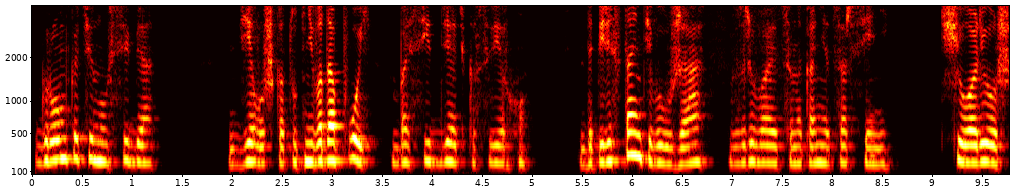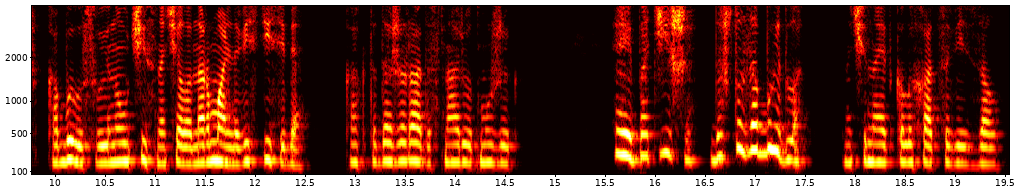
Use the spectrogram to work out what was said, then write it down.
громко тяну в себя. «Девушка, тут не водопой!» – басит дядька сверху. «Да перестаньте вы уже, а!» – взрывается, наконец, Арсений. «Чего орешь? Кобылу свою научи сначала нормально вести себя!» Как-то даже радостно орет мужик. «Эй, потише! Да что за быдло!» – начинает колыхаться весь зал.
